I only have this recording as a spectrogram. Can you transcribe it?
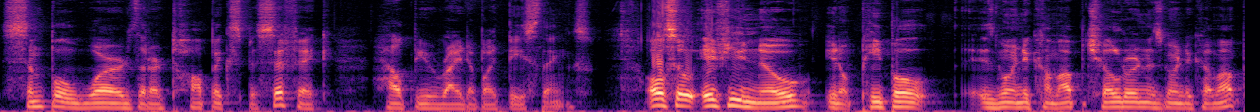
Simple words that are topic specific help you write about these things. Also, if you know, you know, people is going to come up, children is going to come up,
